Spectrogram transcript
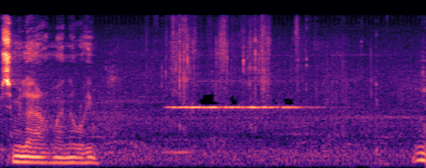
bismillahirrahmanirrahim. Hmm.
